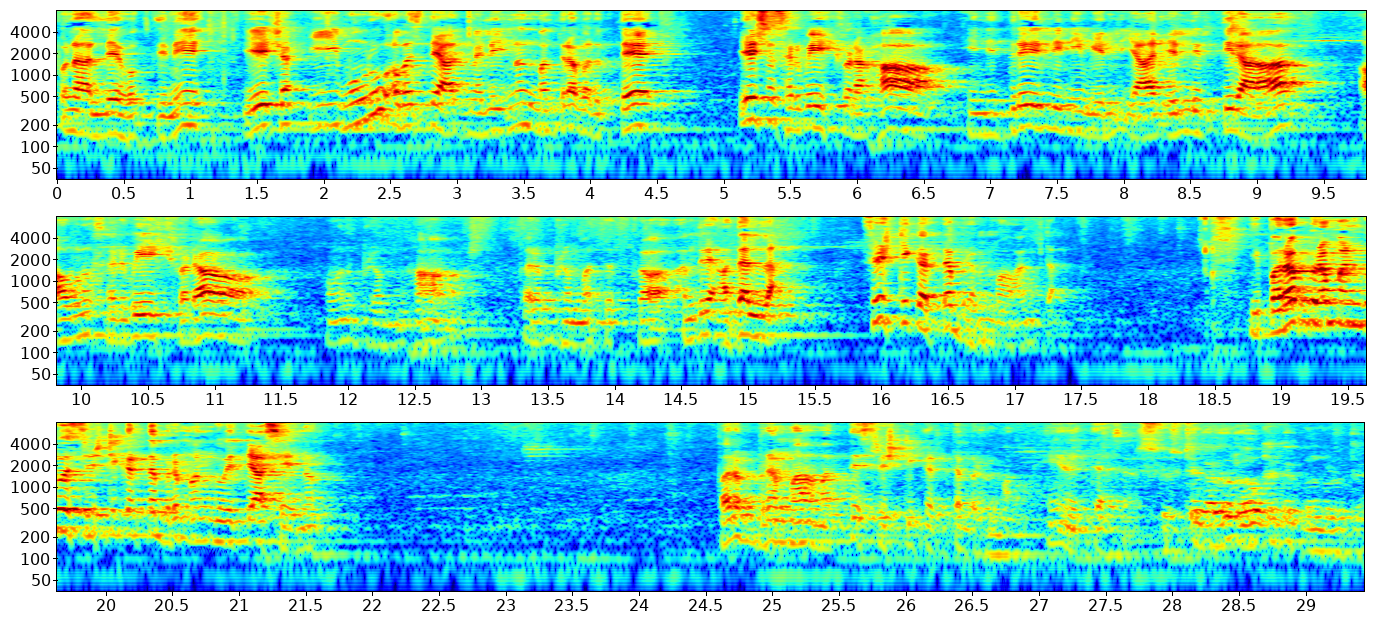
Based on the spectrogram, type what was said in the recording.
ಪುನಃ ಅಲ್ಲೇ ಹೋಗ್ತೀನಿ. ಏಷ ಈ ಮೂರೂ ಅವಸ್ಥೆ ಆದಮೇಲೆ ಇನ್ನೊಂದು ಮಂತ್ರ ಬರುತ್ತೆ. ಏಷ ಸರ್ವೇಶ್ವರ. ಈ ನಿದ್ರೆಯಲ್ಲಿ ನೀವು ಎಲ್ಲಿ ಯಾರು ಎಲ್ಲಿರ್ತೀರಾ? ಅವನು ಸರ್ವೇಶ್ವರ. ಅವನು ಬ್ರಹ್ಮ. ಪರಬ್ರಹ್ಮ ತತ್ವ. ಅಂದರೆ ಅದಲ್ಲ. ಸೃಷ್ಟಿಕರ್ತ ಬ್ರಹ್ಮ ಅಂತ. ಈ ಪರಬ್ರಹ್ಮನಿಗೂ ಸೃಷ್ಟಿಕರ್ತ ಬ್ರಹ್ಮನಿಗೂ ವ್ಯತ್ಯಾಸ ಏನು? ಪರಬ್ರಹ್ಮ ಮತ್ತು ಸೃಷ್ಟಿಕರ್ತ ಬ್ರಹ್ಮ. ಏನು ವ್ಯತ್ಯಾಸ? ಸೃಷ್ಟಿಕರ್ತ ಲೌಕಿಕಕ್ಕೆ ಬಂದ್ಬಿಡುತ್ತೆ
